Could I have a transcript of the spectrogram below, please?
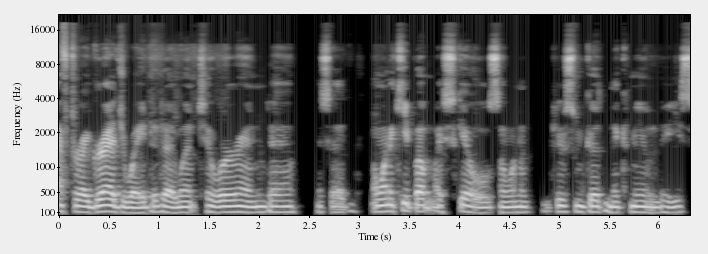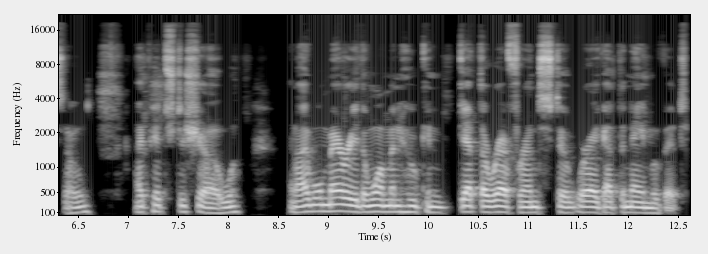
after I graduated, I went to her and uh, I said, I want to keep up my skills. I want to do some good in the community. So I pitched a show, and I will marry the woman who can get the reference to where I got the name of it.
